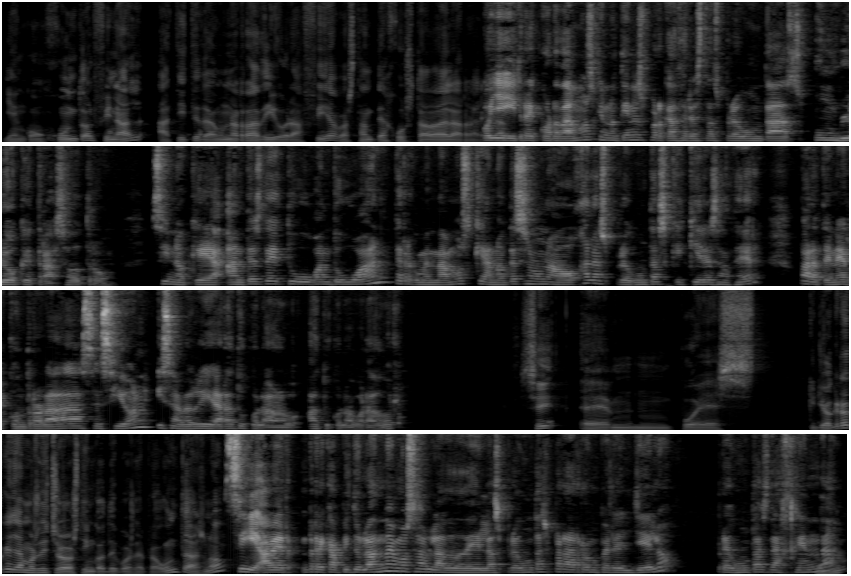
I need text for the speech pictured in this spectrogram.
Y en conjunto, al final, a ti te da una radiografía bastante ajustada de la realidad. Oye, y recordamos que no tienes por qué hacer estas preguntas un bloque tras otro sino que antes de tu one-to-one te recomendamos que anotes en una hoja las preguntas que quieres hacer para tener controlada la sesión y saber guiar a tu, a tu colaborador. Sí, em, pues yo creo que ya hemos dicho los cinco tipos de preguntas, ¿no? Sí, a ver, recapitulando, hemos hablado de las preguntas para romper el hielo, preguntas de agenda,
